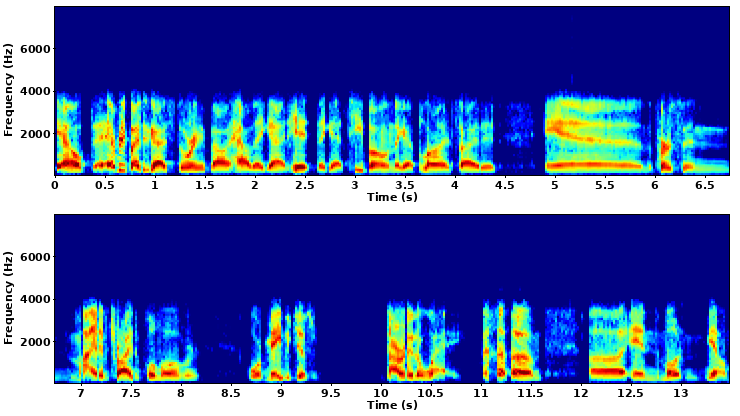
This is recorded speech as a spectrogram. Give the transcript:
You know, everybody's got a story about how they got hit, they got T-boned, they got blindsided and the person might have tried to pull over or maybe just darted away. um, uh, and the you know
